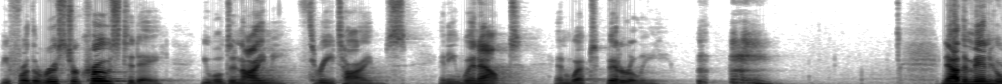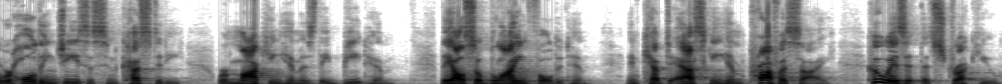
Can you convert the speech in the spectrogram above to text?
Before the rooster crows today, you will deny me three times. And he went out and wept bitterly. Now, the men who were holding Jesus in custody were mocking him as they beat him. They also blindfolded him and kept asking him, Prophesy, who is it that struck you?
